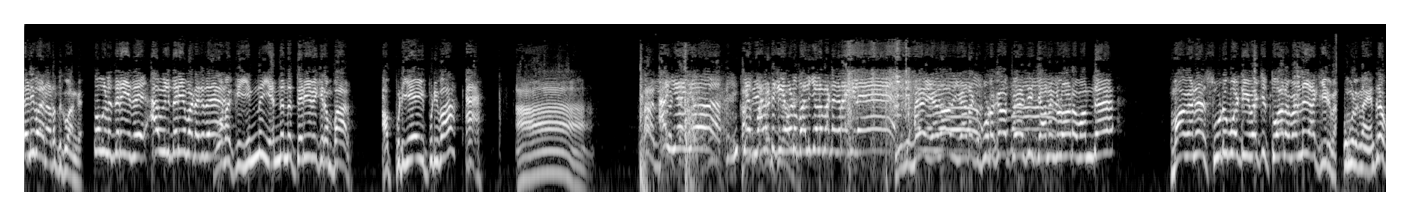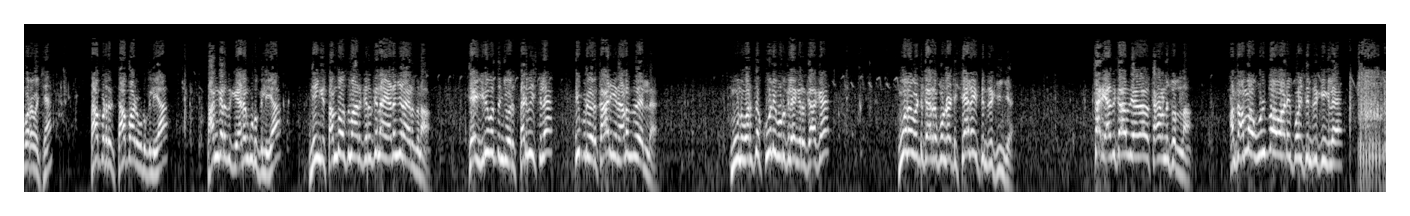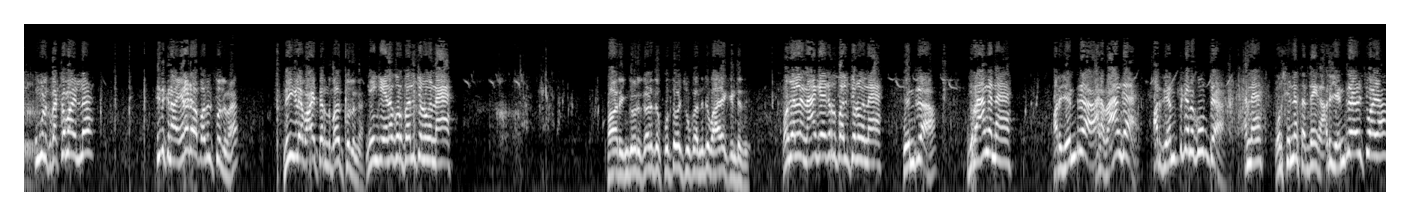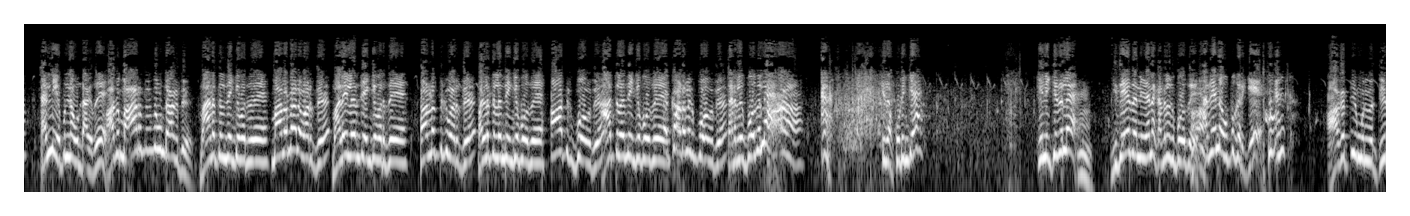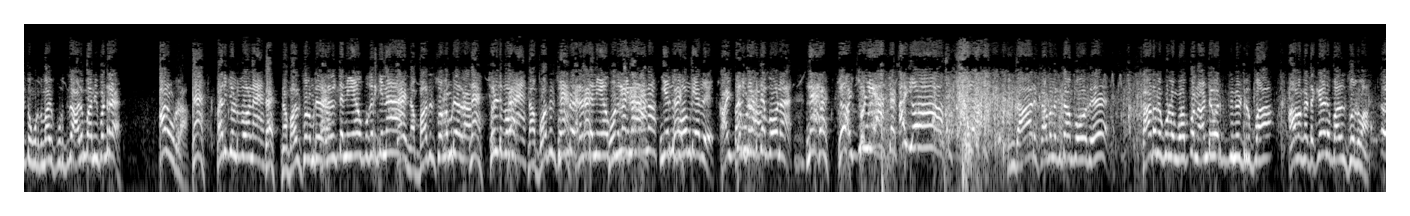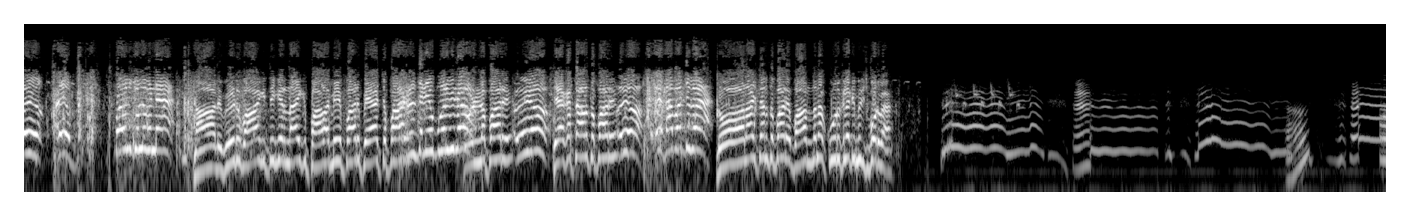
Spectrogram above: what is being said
தெளிவா நடந்துக்குவாங்க. உங்களுக்கு தெரியுது. அவங்களுக்கு தெரிய மாட்டேங்குது. உனக்கு இன்னும் என்னென்ன தெரிய வைக்கிறேன் பார். அப்படியே இப்படி வா. ஐயோ என் பணத்துக்கு எவ்வளவு பலி சொல்ல மாட்டேங்கிறாங்களே இனிமே ஏதாவது எடக்கு புடக்கா பேசி ஜனங்களோட வந்த மகனை சுடுபொட்டியை வச்சு தோலை வெள்ளையாக்கிடுவேன் உங்களுக்கு நான் என்ன குறை வச்சேன்? சாப்பிடுறதுக்கு சாப்பாடு கொடுக்கலையா? தங்கறதுக்கு இடம் கொடுக்கலையா? நீங்க சந்தோஷமா இருக்கிறதுக்கு நான் இடைஞ்சலா இருந்தனா? ஏன் இருபத்தஞ்சு ஒரு சர்வீஸ்ல இப்படி ஒரு காரியம் நடந்ததே இல்ல. மூணு வருஷம் கூலி கொடுக்கலங்கிறதுக்காக மூணு வீட்டுக்காரர் பொண்டாட்டி சேலை தின்றுருக்கீங்க சரி அதுக்காவது ஏதாவது காரணம் சொல்லலாம். அந்த அம்மா உள்பாவாடை போய் தின்றுருக்கீங்களே உங்களுக்கு வெக்கமா இல்ல? இதுக்கு நான் என்னடா பதில் சொல்லுவேன்? நீங்களே வாய் திறந்து பதில் சொல்லுங்க. நீங்க எனக்கு ஒரு பலி சொல்லுங்கண்ணே. பாரு இங்க ஒரு கழுத குத்த வச்சு உட்காந்துட்டு வாய கிண்டது. முதல்ல நான் கேக்குறது பலி சொல்லுங்கண்ணே. என்றா? வாங்கண்ணே. அட என்றா? வாங்க. அது என்ன கூப்பிட்ட? அண்ணே ஒரு சின்ன சந்தேகம். அட என்ற அழிச்சு வாயா? தண்ணி எப்படிண்ணே உண்டாகுது? அது மாறதுக்கு உண்டாகுது. வானத்துல இருந்து எங்க வருது? மலை மேல வருது. மலையில இருந்து எங்க வருது? பள்ளத்துக்கு வருது. பள்ளத்துல இருந்து எங்க போகுது? ஆத்துக்கு போகுது. ஆத்துல இருந்து எங்க போகுது? கடலுக்கு போகுது. கடலுக்கு போகுதுல. இத குடிங்க. இன்னைக்கு இதுல. இதே தண்ணி தானே கடலுக்கு போகுது. அது என்ன உப்பு கறிக்கு அகத்திய முனிவர் தீர்த்தம் கொடுத்த மாதிரி கொடுத்துட்டு அலும்பா நீ பண்ற? ஆள விடுறா. பதில் போனேன் நான் பதில் சொல்ல முடியாது. கடல் தண்ணியா டேய், நான் பதில் சொல்ல முடியாது. சொல்லிட்டு போனேன் நான் பதில் சொல்றேன் கடல் தண்ணியா. இங்க இருந்து போக முடியாது. பதில். சொல்லிட்டு போனேன் ஐயோ, இந்த ஆறு கடலுக்கு தான் போகுது. கடலுக்குள்ள ஒப்ப நண்டு வறுத்து தின்னுட்டு இருப்பான். அவன்கிட்ட கேடு பதில் சொல்லுவான். பதில் சொல்லுங்கண்ணே நாலு வீடு வாங்கி திங்கிற நாய்க்கு பழமே பாரு பேச்ச பாரு. உப்பு கறிக்கினா சொல்ல பாரு. ஏகத்தாளத்தை பாரு. ஐயோ, காப்பாத்துங்க லோலாய்த்தனத்தை பாரு. பாந்தனா கூறு கிளட்டி மிதிச்சு போடுவேன் ஆ. ஆ?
